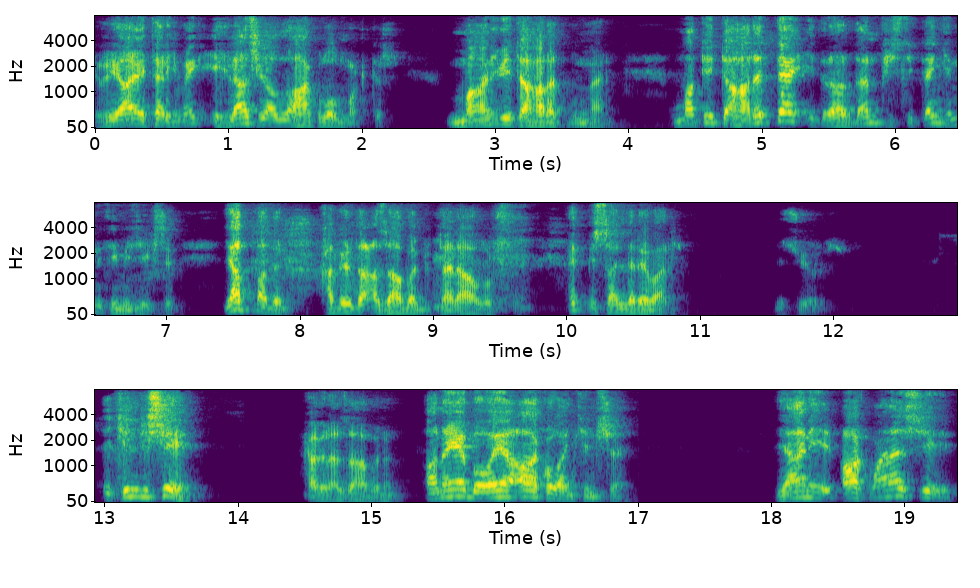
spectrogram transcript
riyayı terk etmek, ihlas ile Allah'a kul olmaktır. Manevi taharet bunlar. Maddi taharet de idrardan, pislikten kendini temizleyeceksin. Yapmadın, kabirde azaba müptela olursun. Hep misalleri var. Geçiyoruz. İkincisi, kabir azabının. Anaya babaya ak olan kimse. Yani ak manası,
